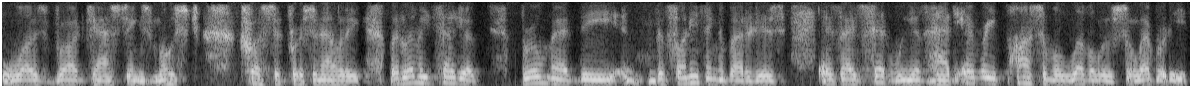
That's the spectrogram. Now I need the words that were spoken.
was broadcasting's most trusted personality. But let me tell you, Broomhead, the the funny thing about it is, as I've said, we have had every possible level of celebrity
